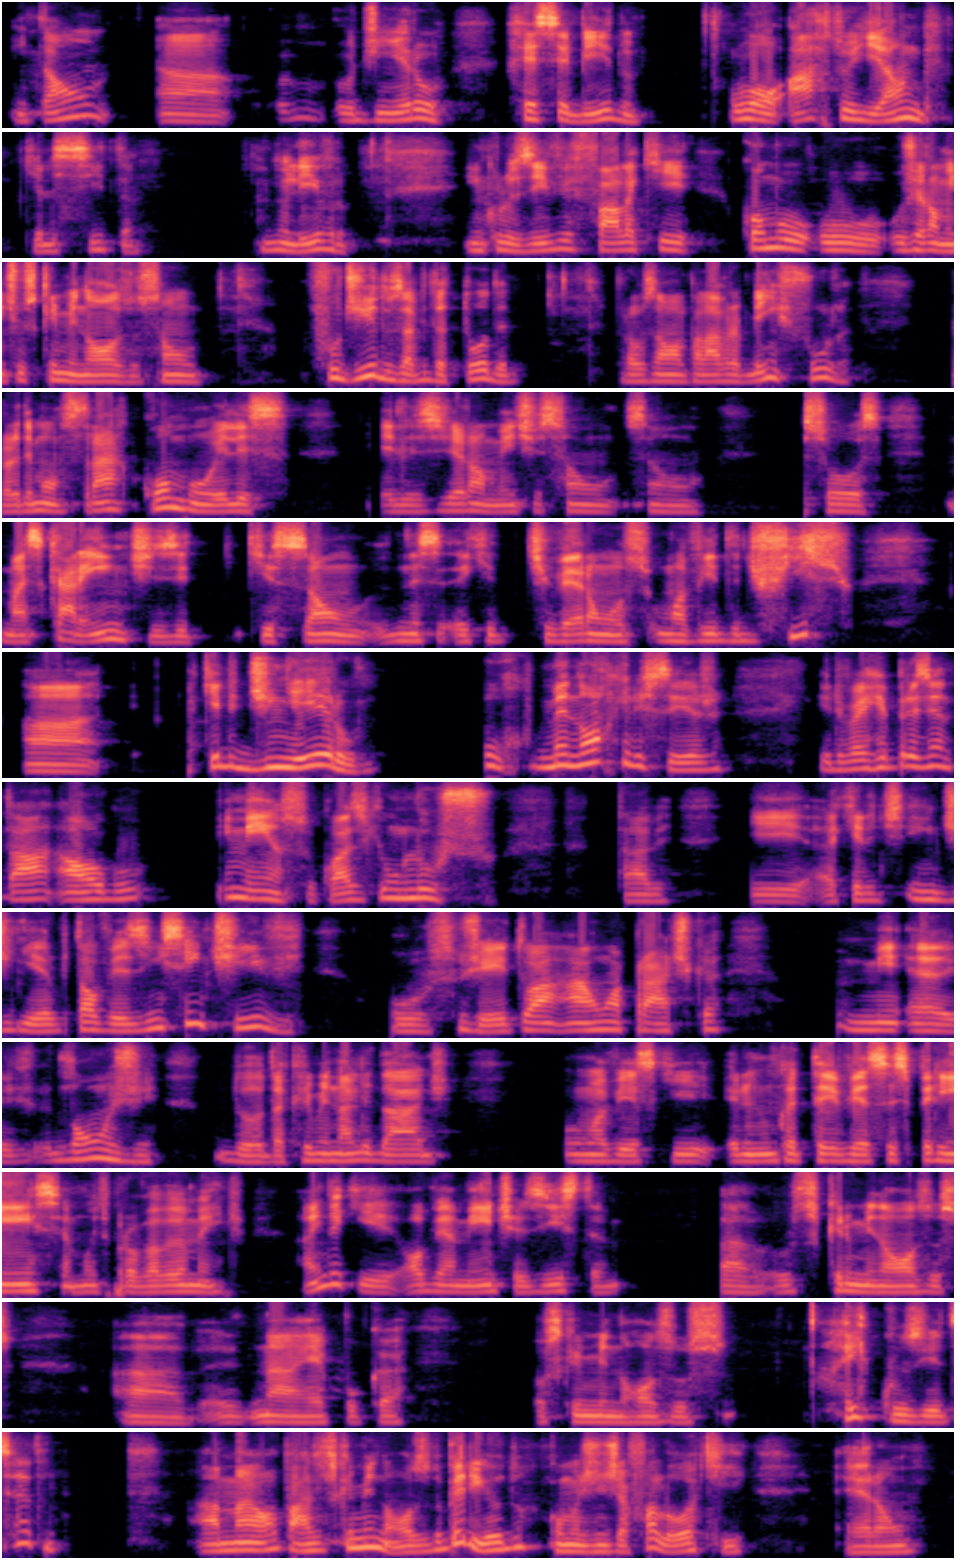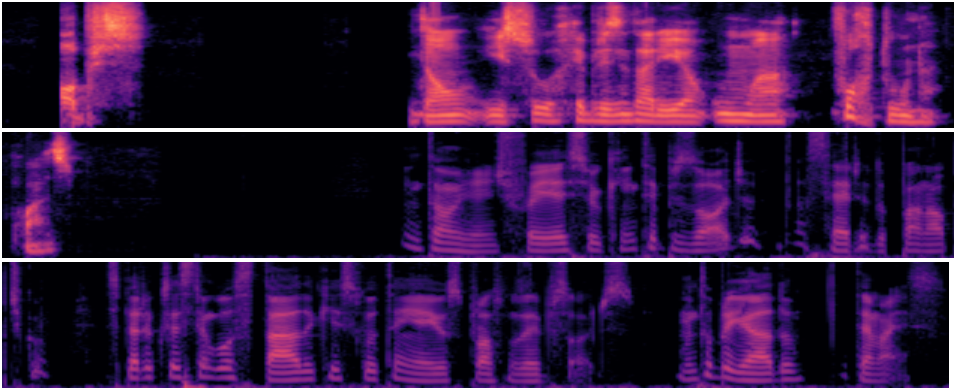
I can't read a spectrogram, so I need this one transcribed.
Então, ah, o, o dinheiro recebido o Arthur Young, que ele cita no livro, inclusive fala que, como o, o geralmente os criminosos são fudidos a vida toda, para usar uma palavra bem chula, para demonstrar como eles, eles geralmente são, são pessoas mais carentes e que são que tiveram uma vida difícil, aquele dinheiro, por menor que ele seja, ele vai representar algo imenso, quase que um luxo, sabe? e aquele dinheiro talvez incentive o sujeito a, a uma prática é, longe do, da criminalidade, uma vez que ele nunca teve essa experiência, muito provavelmente. Ainda que, obviamente, exista uh, os criminosos uh, na época, os criminosos ricos e etc. A maior parte dos criminosos do período, como a gente já falou aqui, eram pobres. Então, isso representaria uma fortuna, quase. Então, gente, foi esse o quinto episódio da série do Panóptico. Espero que vocês tenham gostado e que escutem aí os próximos episódios. Muito obrigado, até mais.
